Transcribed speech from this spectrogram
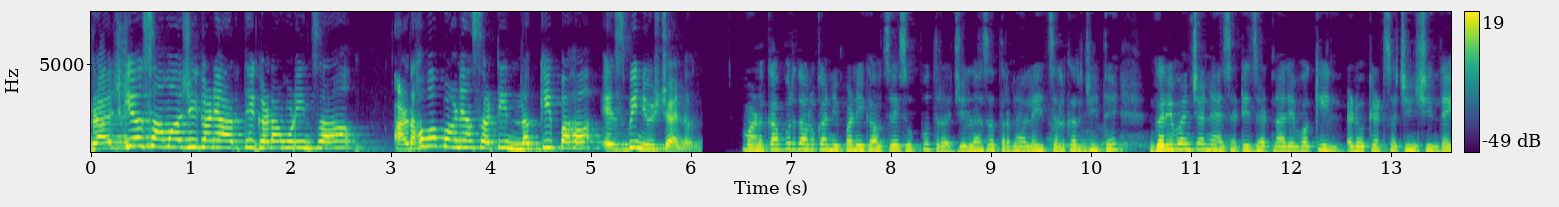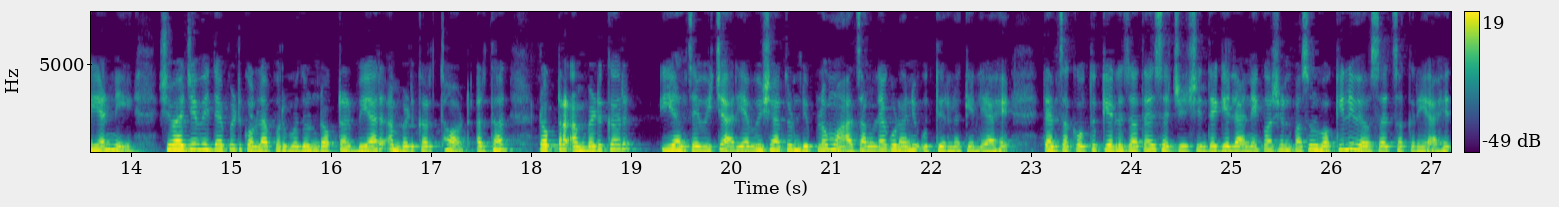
राजकीय सामाजिक आणि आर्थिक घडामोडींचा आढावा पाहण्यासाठी नक्की पहा S B news channel. Mankapur तालुका निपाणी गावचे सुपुत्र जिल्हा सत्र न्यायालय इचलकरंजी इथे गरिबांच्या न्यायासाठी झटणारे वकील ॲडव्होकेट सचिन शिंदे यांनी शिवाजी विद्यापीठ कोल्हापूरमधून doctor B R Ambedkar thought अर्थात डॉक्टर आंबेडकर यांचे विचार या विषयातून डिप्लोमा चांगल्या गुणांनी उत्तीर्ण केले आहे. त्यांचं कौतुक केलं जात आहे. सचिन शिंदे गेल्या अनेक वर्षांपासून वकिली व्यवसायात सक्रिय आहेत.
